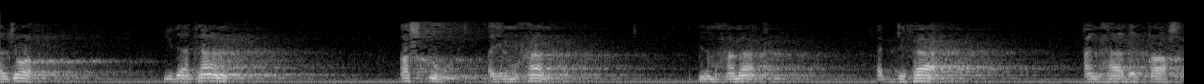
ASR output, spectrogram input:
الجواب إذا كان قصده أي المحامي بالمحاماة الدفاع عن هذا القاصر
